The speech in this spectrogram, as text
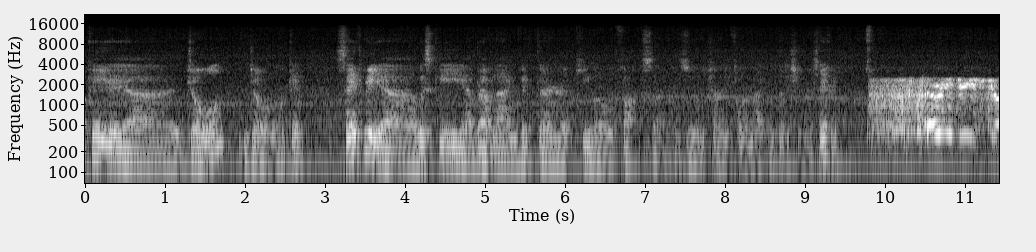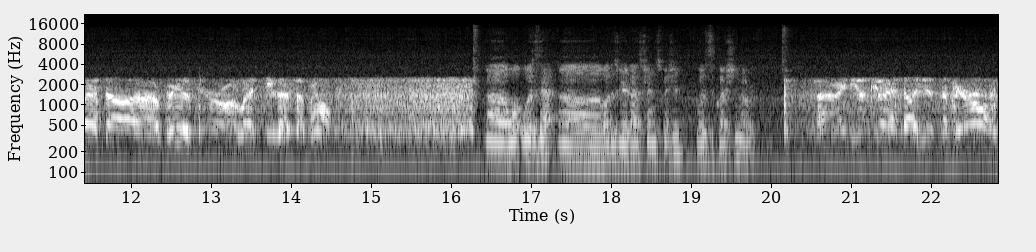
Okay, uh, Joel? Joel, okay. Say 3, uh, Whiskey uh, Bravo 9 Victor Kilo Fox, uh, Zulu Charlie 4 Michael British Sugar. Say 3. 73 QSL, uh, Real Zero, unless you got something else. Uh, what, what is that? Uh, what is your last transmission? What is the question? Over. Uh, do you QSL using the Bureau?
